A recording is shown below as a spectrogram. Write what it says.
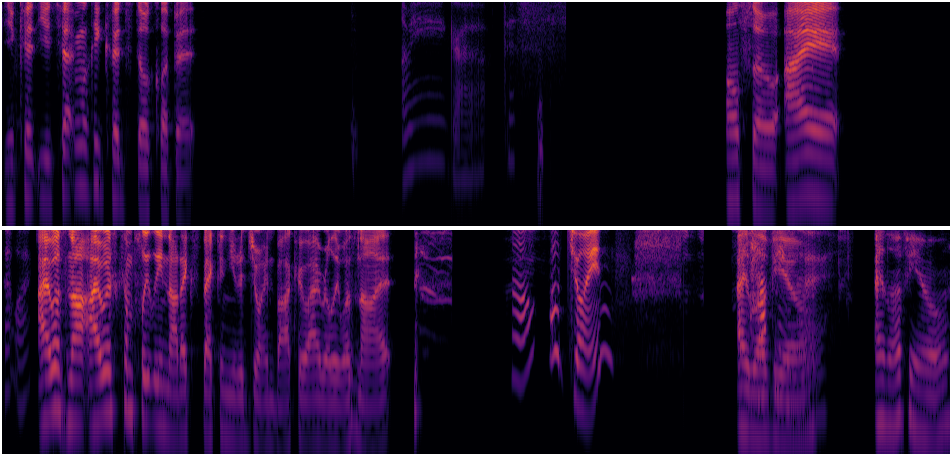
You could, you technically could still clip it. Let me grab this. Also, I, That work? I was not, I was completely not expecting you to join Baku. I really was not. Oh, I'll join. I What's love you. though? I love you.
